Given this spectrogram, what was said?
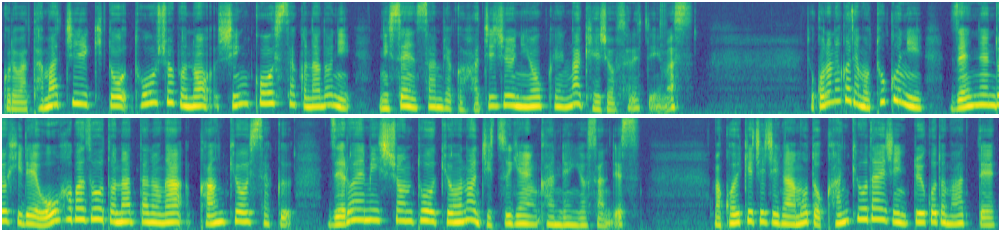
これは多摩地域と島嶼部の振興施策などに2382億円が計上されています。この中でも特に前年度比で大幅増となったのが環境施策ゼロエミッション東京の実現関連予算です。まあ、小池知事が元環境大臣ということもあって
